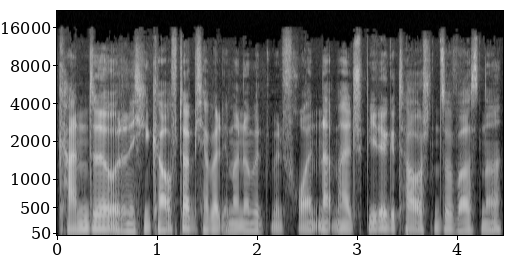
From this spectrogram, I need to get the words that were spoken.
kannte oder nicht gekauft habe. Ich habe halt immer nur mit, mit Freunden, hat man halt Spiele getauscht und sowas, ne?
